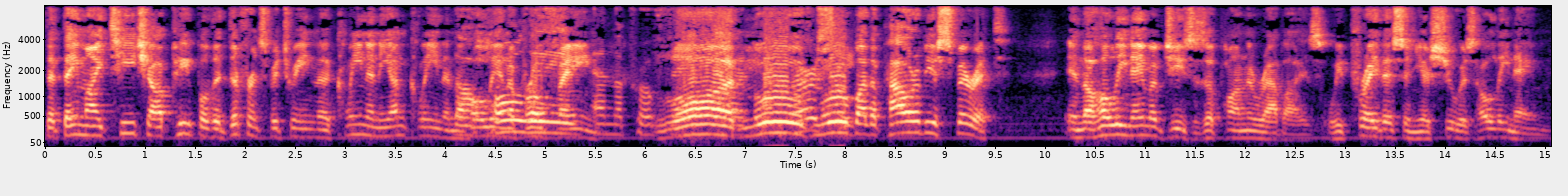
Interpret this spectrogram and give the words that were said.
that they might teach our people the difference between the clean and the unclean, and the, The holy, and the profane. and the profane. Lord, have move, move by the power of your Spirit in the holy name of Jesus upon the rabbis. We pray this in Yeshua's holy name.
